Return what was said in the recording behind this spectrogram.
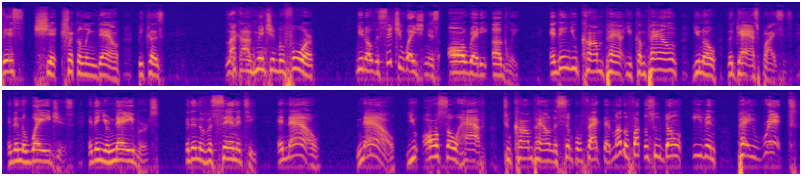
this shit trickling down because, like I've mentioned before, you know, the situation is already ugly. And then you compound, you compound, you know, the gas prices, and then the wages, and then your neighbors, and then the vicinity. And now, now you also have to compound the simple fact that motherfuckers who don't even pay rent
